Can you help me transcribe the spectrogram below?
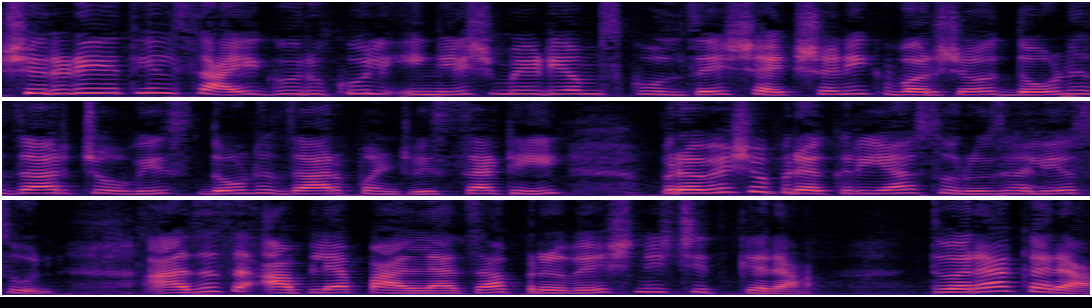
शिर्डी येथील साई गुरुकुल इंग्लिश मीडियम स्कूलचे शैक्षणिक वर्ष दोन हजार चोवीस दोन हजार पंचवीससाठी प्रवेश प्रक्रिया सुरू झाली असून आजच आपल्या पाल्याचा प्रवेश निश्चित करा. त्वरा करा.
